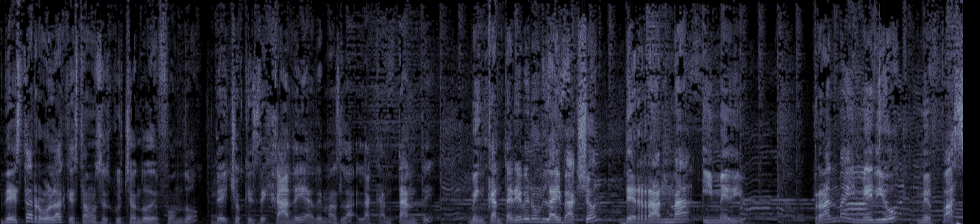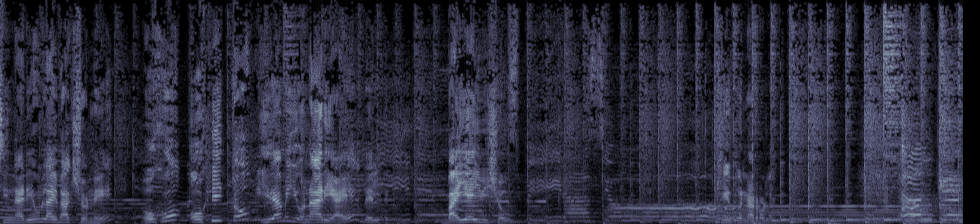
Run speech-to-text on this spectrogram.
De esta rola que estamos escuchando de fondo, de hecho que es de Jade, además la, la cantante, me encantaría ver un live action de Ranma y medio. Ranma y medio me fascinaría un live action, ¿eh? Ojo, ojito, idea millonaria, ¿eh? Del By Ivy Show. Qué buena rola. Aunque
